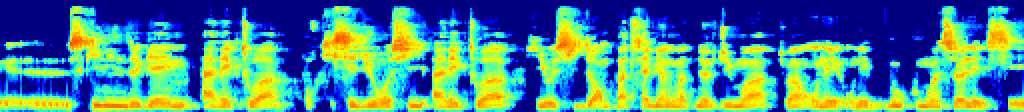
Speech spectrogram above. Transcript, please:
euh, skin in the game avec toi, pour qui c'est dur aussi avec toi, qui aussi dorment pas très bien le 29 du mois, tu vois. On est on est beaucoup moins seuls et c'est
